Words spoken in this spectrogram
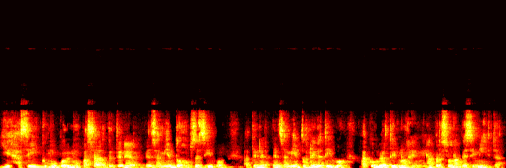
Y es así como podemos pasar de tener pensamientos obsesivos a tener pensamientos negativos, a convertirnos en una persona pesimista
